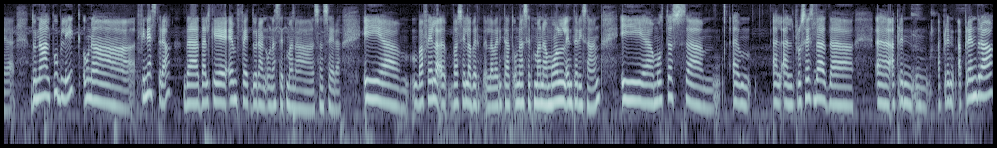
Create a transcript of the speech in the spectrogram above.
eh, donar al públic una finestra de, del que hem fet durant una setmana sencera. I eh, va, fer la, va ser, la, ver, la veritat, una setmana molt interessant i eh, moltes... Eh, eh, el, el procés de, de eh, apren, apren, aprendre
